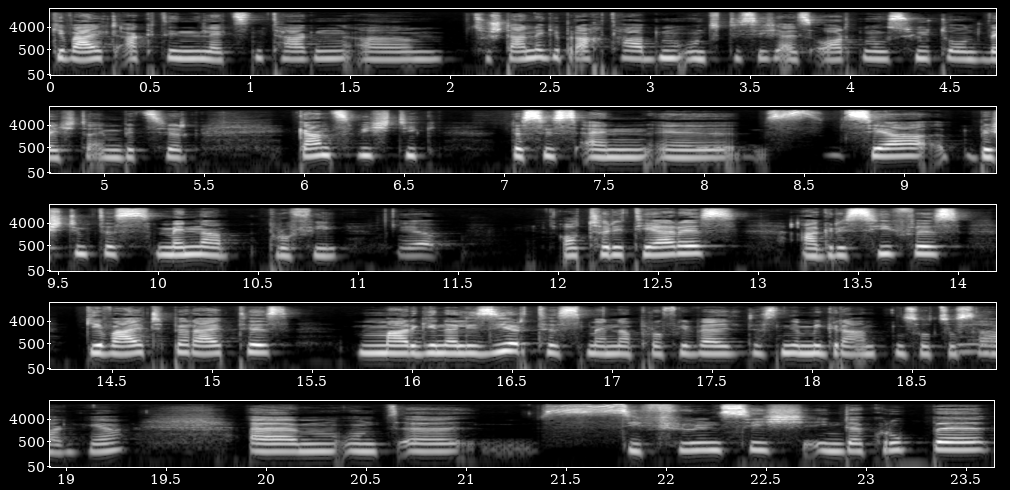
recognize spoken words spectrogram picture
Gewaltakte in den letzten Tagen äh, zustande gebracht haben und die sich als Ordnungshüter und Wächter im Bezirk ganz wichtig. Das ist ein äh, sehr bestimmtes Männerprofil. Ja autoritäres, aggressives, gewaltbereites, marginalisiertes Männerprofil, weil das sind ja Migranten sozusagen, ja. ja? Ähm, und äh, sie fühlen sich in der Gruppe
